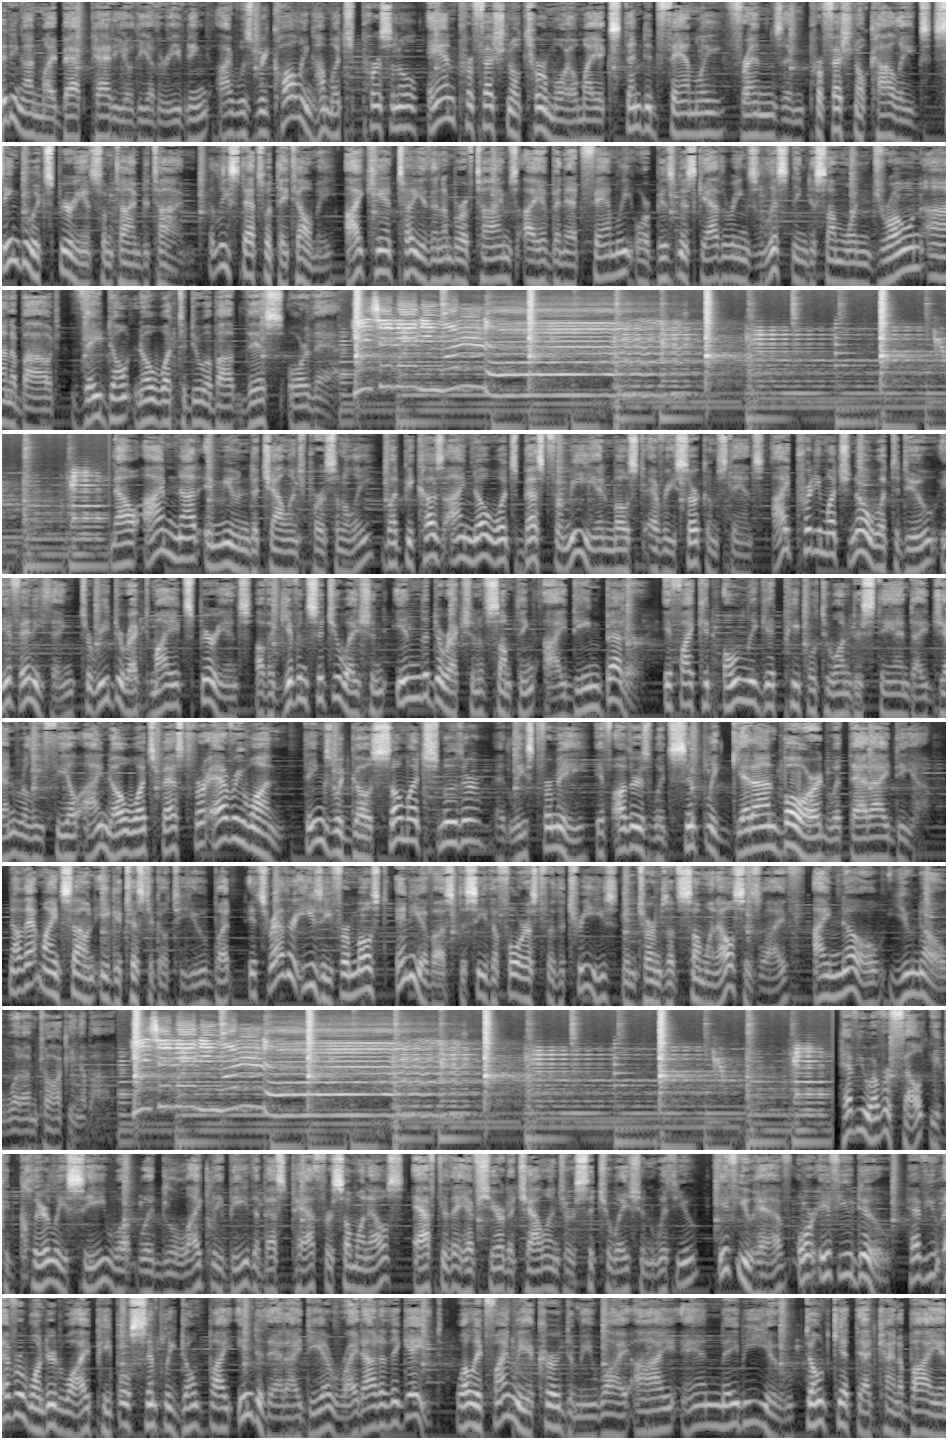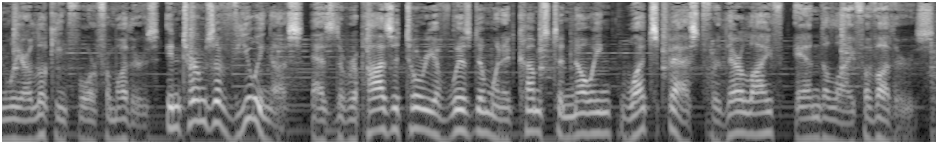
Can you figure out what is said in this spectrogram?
Sitting on my back patio the other evening, I was recalling how much personal and professional turmoil my extended family, friends, and professional colleagues seem to experience from time to time. At least that's what they tell me. I can't tell you the number of times I have been at family or business gatherings listening to someone drone on about they don't know what to do about this or that. Now, I'm not immune to challenge personally, but because I know what's best for me in most every circumstance, I pretty much know what to do, if anything, to redirect my experience of a given situation in the direction of something I deem better. If I could only get people to understand, I generally feel I know what's best for everyone. Things would go so much smoother, at least for me, if others would simply get on board with that idea. Now, that might sound egotistical to you, but it's rather easy for most any of us to see the forest for the trees in terms of someone else's life. I know you know what I'm talking about. Have you ever felt you could clearly see what would likely be the best path for someone else after they have shared a challenge or situation with you? If you have, or if you do, have you ever wondered why people simply don't buy into that idea right out of the gate? Well, it finally occurred to me why I, and maybe you, don't get that kind of buy in we are looking for from others in terms of viewing us as the repository of wisdom when it comes to knowing what's best for their life and the life of others.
